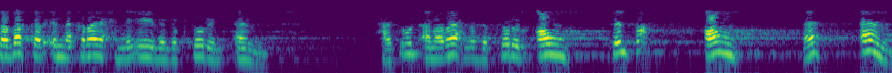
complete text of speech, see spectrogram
تذكر إنك رايح لإيه؟ لدكتور الانف هتقول أنا رايح لدكتور الانف تنفع؟ انف ها؟ انف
